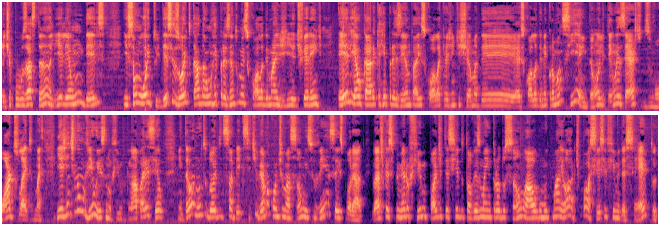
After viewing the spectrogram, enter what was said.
E, tipo, o Zastan ali, ele é um deles, e são oito. E desses oito, cada um representa uma escola de magia diferente ele é o cara que representa a escola que a gente chama de a escola de necromancia. Então ele tem um exército dos mortos lá e tudo mais. E a gente não viu isso no filme, porque não apareceu. Então é muito doido de saber que se tiver uma continuação, isso venha a ser explorado. Eu acho que esse primeiro filme pode ter sido talvez uma introdução a algo muito maior. Tipo, ó, se esse filme der certo,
